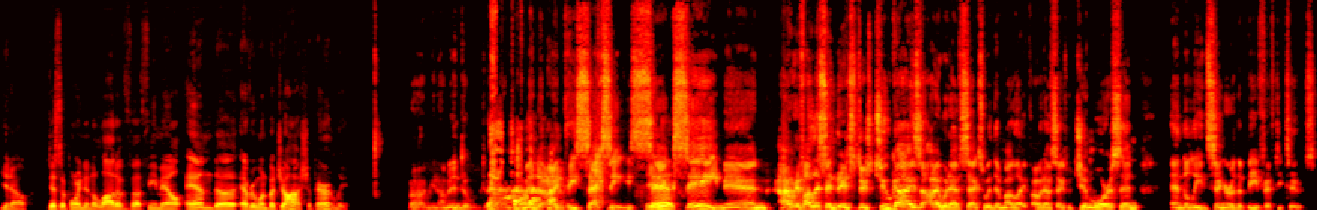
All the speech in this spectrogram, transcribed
you know disappointed a lot of uh, female and uh, everyone but Josh apparently. I mean, I'm into him. I'm into, I, he's sexy. He's sexy, man. I, if I listen, there's there's two guys I would have sex with in my life. I would have sex with Jim Morrison and the lead singer of the B52s,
